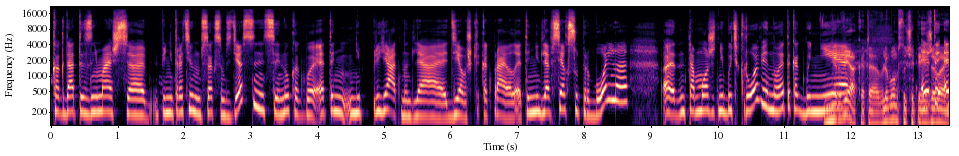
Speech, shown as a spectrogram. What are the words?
когда ты занимаешься пенетративным сексом с девственницей, ну, как бы это неприятно для девушки, как правило. Это не для всех супер больно, э, там может не быть крови, но это как бы не... Нервяк, это в любом случае Это, переживание.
